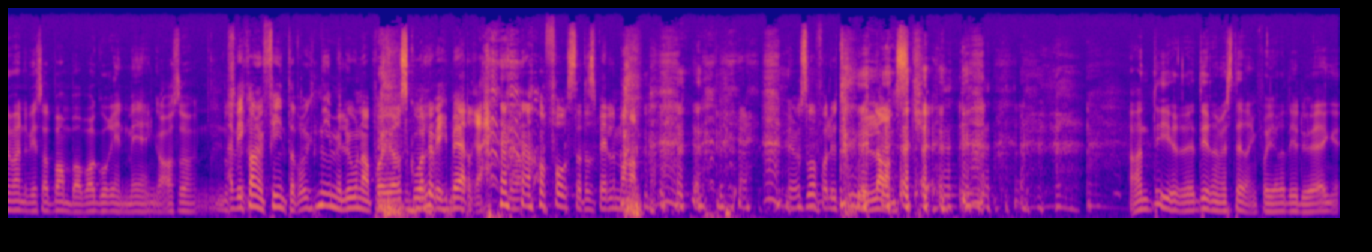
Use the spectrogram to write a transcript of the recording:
nødvendigvis at Bamba bare går inn med en gang. Altså, Nei, vi kan jo fint ha brukt ni millioner på å gjøre Skålevik bedre, og fortsette å spille med han. det er jo i så fall utrolig lansk. Ja, en dyr, dyr investering for å gjøre de du jeg,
